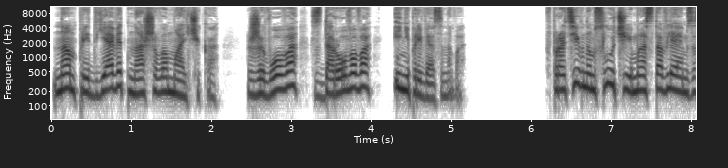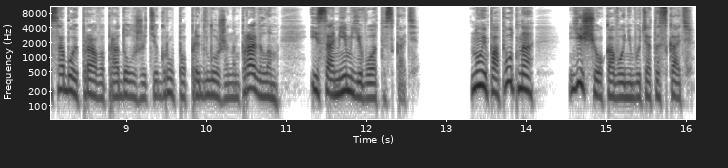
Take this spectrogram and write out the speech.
Нам предъявят нашего мальчика, живого, здорового и непривязанного. В противном случае мы оставляем за собой право продолжить игру по предложенным правилам и самим его отыскать ну и попутно еще кого-нибудь отыскать.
